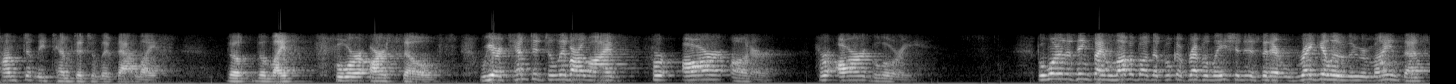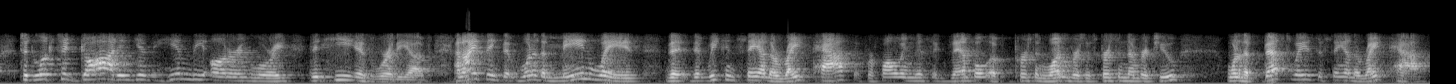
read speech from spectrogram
constantly tempted to live that life, the, the life for ourselves. We are tempted to live our lives for our honor, for our glory. But one of the things I love about the book of Revelation is that it regularly reminds us to look to God and give Him the honor and glory that He is worthy of. And I think that one of the main ways that, that we can stay on the right path, if we're following this example of person one versus person number two, one of the best ways to stay on the right path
